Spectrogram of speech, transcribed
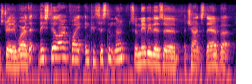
Australia were. They, they still are quite inconsistent though, so maybe there's a, a chance there. But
